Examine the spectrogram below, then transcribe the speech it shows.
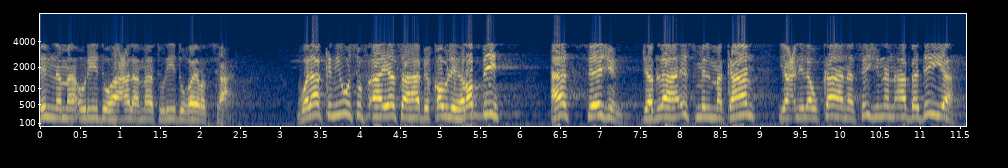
إنما أريدها على ما تريد غير الساعة. ولكن يوسف آيسها بقوله ربي السجن. جاب لها اسم المكان يعني لو كان سجنا أبدية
